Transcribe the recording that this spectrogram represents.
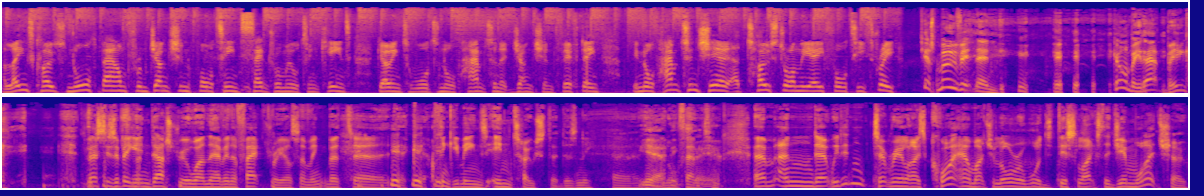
A lane's closed northbound from junction 14 to central Milton Keynes, going towards Northampton at junction 15. In Northamptonshire, a toaster on the A43. Just move it then. Can't be that big. Unless it's a big industrial one they have in a factory or something. But uh, I think he means in toaster, doesn't he? Uh, Yeah, I in think so, Northampton. um, and uh, we didn't uh, realise quite how much Laura Woods dislikes the Jim White show.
